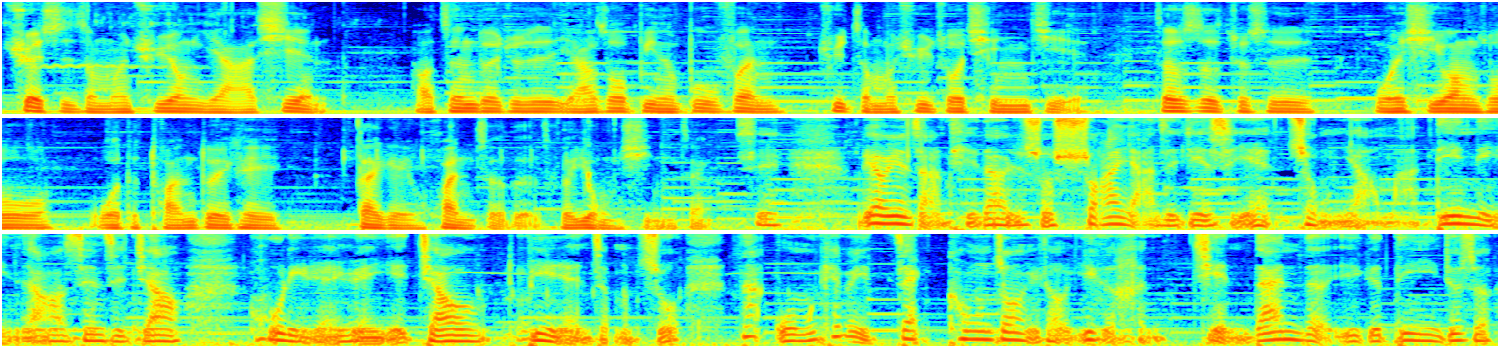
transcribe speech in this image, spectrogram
确实怎么去用牙线，好，针对就是牙周病的部分去怎么去做清洁，这是就是我会希望说我的团队可以。带给患者的这个用心，这样是廖院长提到，就是说刷牙这件事也很重要嘛，叮咛，然后甚至教护理人员也教病人怎么做。那我们可不可以在空中里头一个很简单的一个定义，就是说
